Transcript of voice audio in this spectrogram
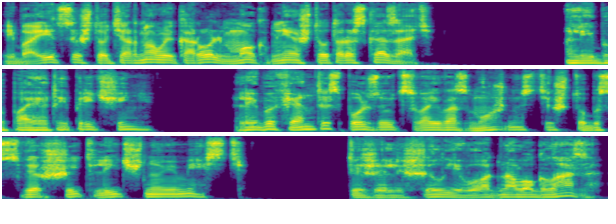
и боится, что Терновый король мог мне что-то рассказать. Либо по этой причине, либо Фент использует свои возможности, чтобы свершить личную месть. Ты же лишил его одного глаза.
